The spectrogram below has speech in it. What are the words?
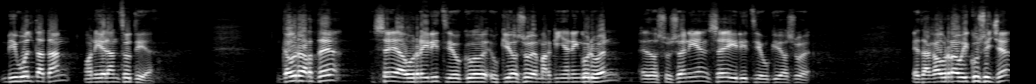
bi bueltatan, honi erantzutia. Gaur arte, ze aurre iritzi uki- ukiozue markinan inguruen, edo zuzenien ze iritzi ukiozue. Eta gaur hau ikusitxe,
